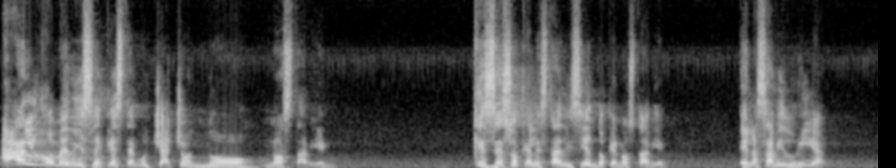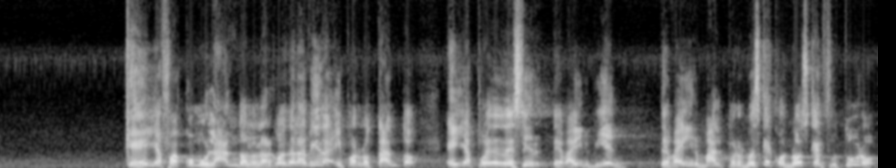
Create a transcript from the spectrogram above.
algo me dice que este muchacho no, no está bien. ¿Qué es eso que le está diciendo que no está bien? Es la sabiduría que ella fue acumulando a lo largo de la vida y por lo tanto ella puede decir, te va a ir bien, te va a ir mal, pero no es que conozca el futuro,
